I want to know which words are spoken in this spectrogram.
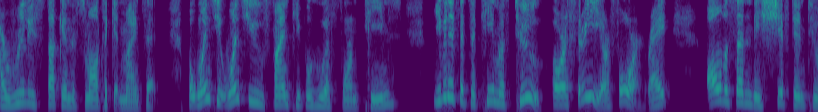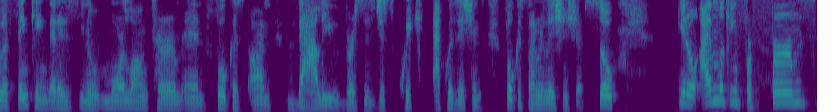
are really stuck in the small ticket mindset but once you once you find people who have formed teams even if it's a team of two or three or four right all of a sudden they shift into a thinking that is you know more long term and focused on value versus just quick acquisitions focused on relationships so you know i'm looking for firms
